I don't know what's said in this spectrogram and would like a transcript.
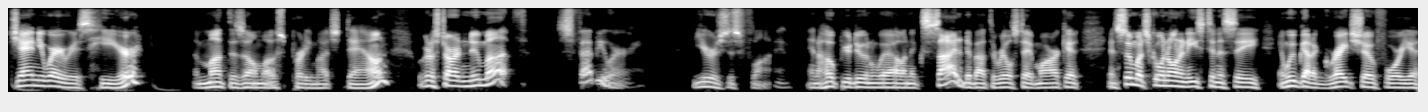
January is here. The month is almost pretty much down. We're going to start a new month. It's February. The year is just flying. And I hope you're doing well and excited about the real estate market and so much going on in East Tennessee. And we've got a great show for you.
